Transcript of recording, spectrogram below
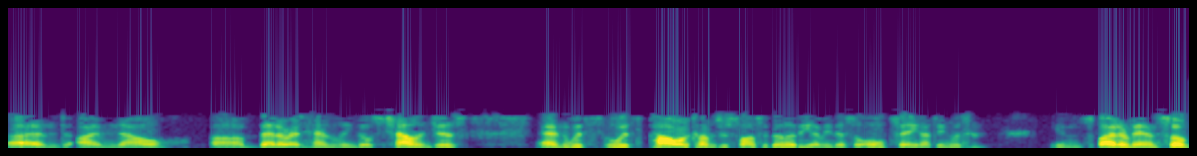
Uh, and I'm now uh, better at handling those challenges. And with with power comes responsibility. I mean, that's an old saying. I think was in, in Spider-Man. So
